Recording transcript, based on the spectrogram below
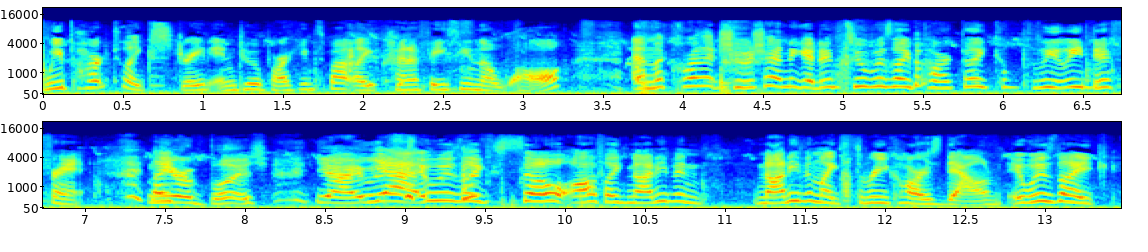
We parked like straight into a parking spot, like kind of facing the wall. And the car that she was trying to get into was like parked like completely different. Like near a bush. Yeah, it was, yeah, it was like so off, like not even not even like three cars down. It was like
